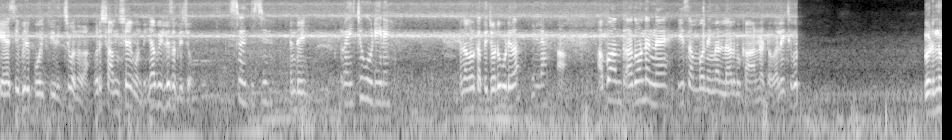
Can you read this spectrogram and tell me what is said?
കെ സി ബിയിൽ പോയി തിരിച്ചു വന്നതാ. ഒരു സംശയം കൊണ്ട്. ഞാൻ ബില്ല് ശ്രദ്ധിച്ചോ? ശ്രദ്ധിച്ചു. എന്തേ? റേറ്റ് കൂടീനെ നമ്മൾ കത്തിച്ചോണ്ട് കൂടിയതാ? ഇല്ല. ആ. അപ്പൊ അതുകൊണ്ട് തന്നെ ഈ സംഭവം നിങ്ങൾ എല്ലാവർക്കും കാണണം കേട്ടോ. അല്ലെങ്കിൽ ഇവിടുന്ന്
